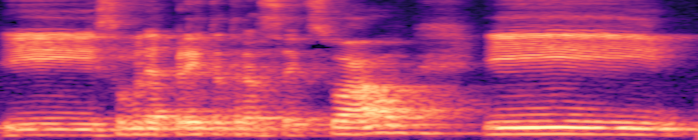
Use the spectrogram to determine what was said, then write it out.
e sou mulher preta transexual e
